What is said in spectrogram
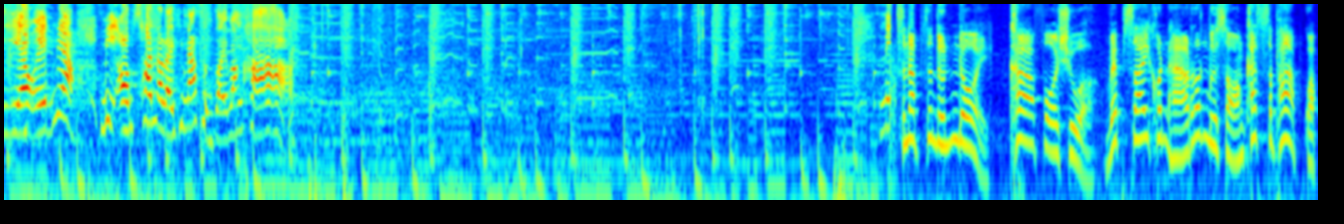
GLX เนี่ยมีออปชันอะไรที่น่าสนใจบ้างค่ะ สนับสนุนโดย Car for Sure เว็บไซต์ค้นหารถมือสองคัดสภาพกว่า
